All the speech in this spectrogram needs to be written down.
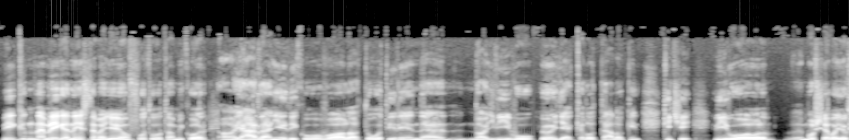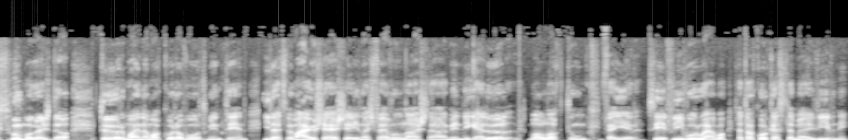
Még nem régen néztem egy olyan fotót, amikor a Járdány Ildikóval, a Tóth Irénnel, nagy vívó hölgyekkel ott állok, kicsi vívó, ahol most se vagyok túl magas, de a tör majdnem akkora volt, mint én, illetve május 1 nagy felvonulásnál mindig elől ballaktunk fehér szép vívóruhába, tehát akkor kezdtem el vívni,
